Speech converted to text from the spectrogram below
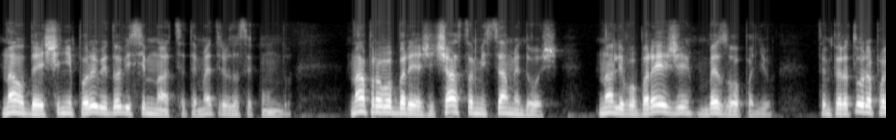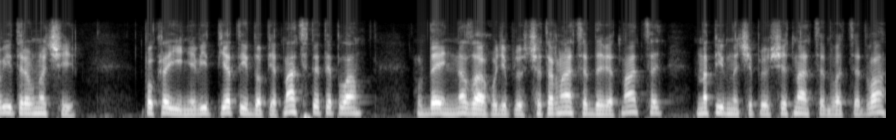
На Одещині пориви до 18 метрів за секунду. На правобережжі часто місцями дощ. На лівобережжі без опадів. Температура повітря вночі. По країні від 5 до 15 тепла. Вдень на заході плюс 14-19, на півночі плюс 16-22,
